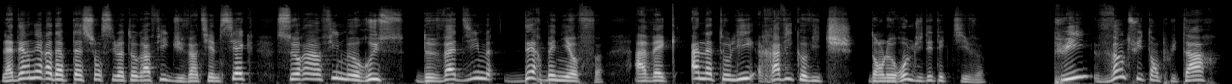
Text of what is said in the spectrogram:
La dernière adaptation cinématographique du XXe siècle sera un film russe de Vadim Derbenyov avec Anatoly Ravikovitch dans le rôle du détective. Puis, 28 ans plus tard,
